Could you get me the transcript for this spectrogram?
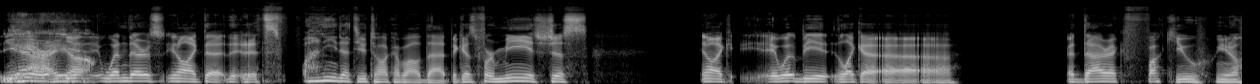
yeah, hear, I, uh, when there's you know like the, it's funny that you talk about that because for me it's just you know, like it would be like a a, a, a direct fuck you, you know.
